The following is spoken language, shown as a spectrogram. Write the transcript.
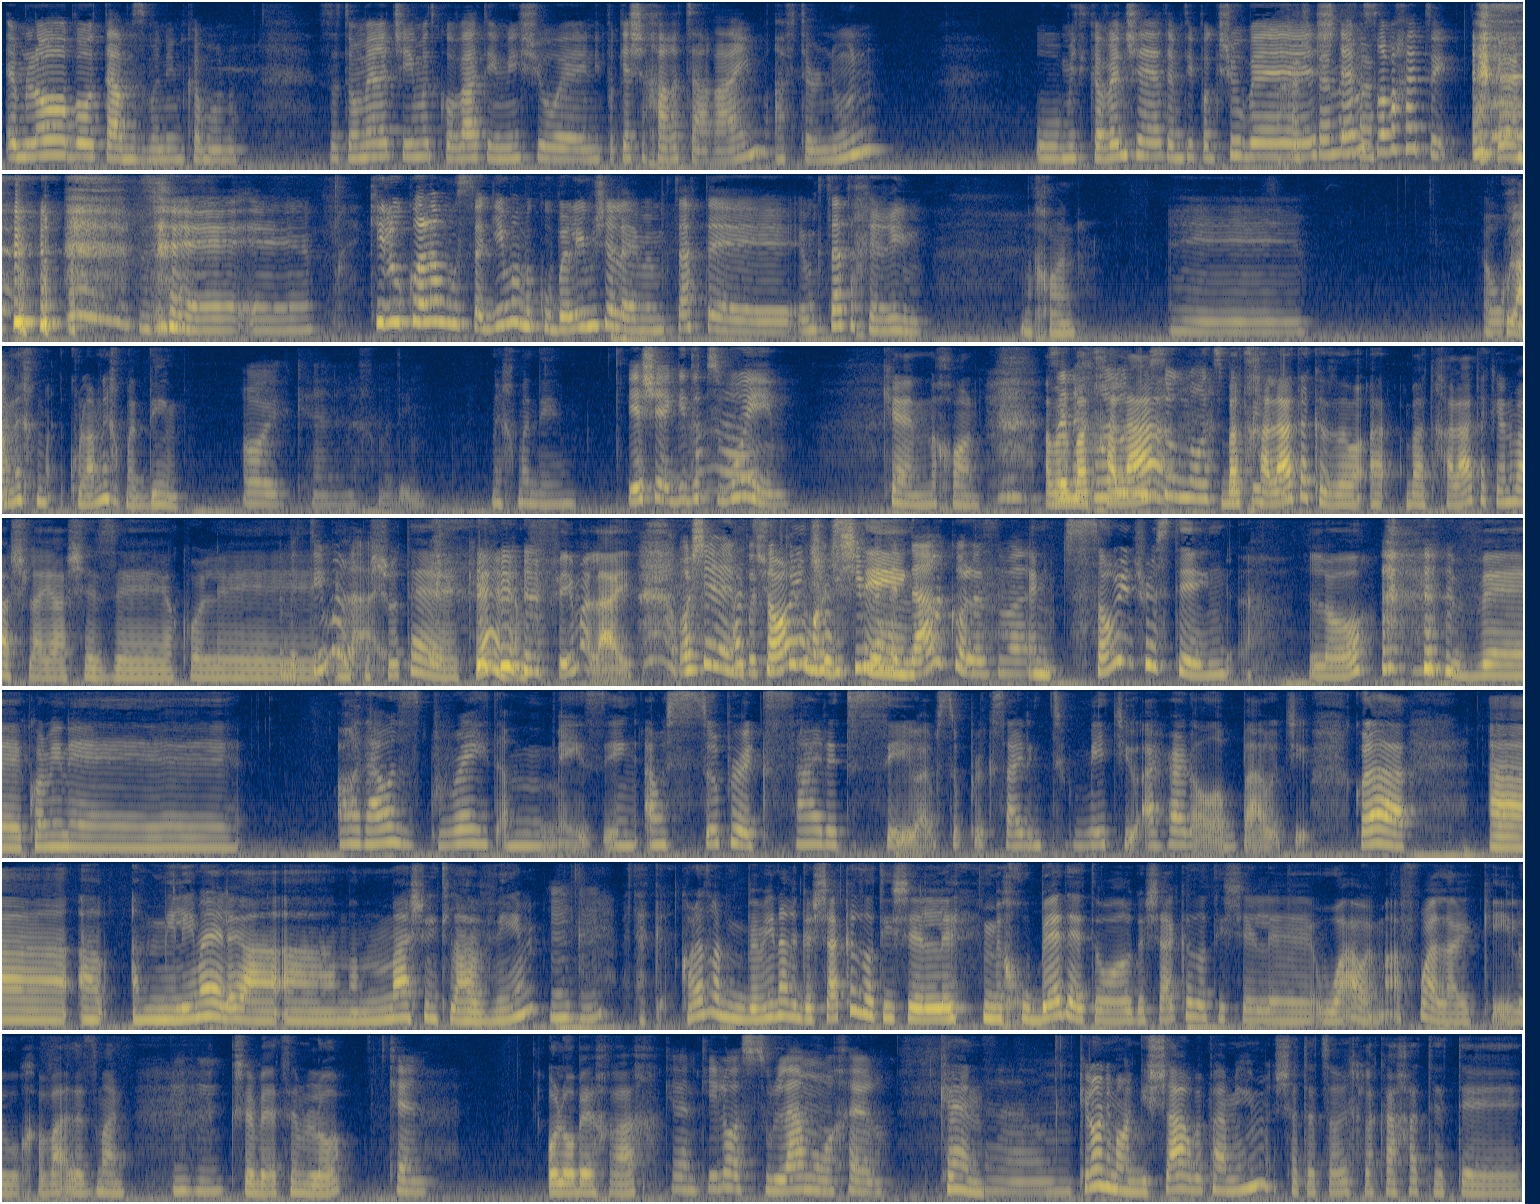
הם לא באותם זמנים כמונו. זאת אומרת שאם את קובעת עם מישהו, אה, ניפגש אחר הצהריים, afternoon, הוא מתכוון שאתם תיפגשו אחרי ב-12 וחצי. כן. זה, אה, כאילו כל המושגים המקובלים שלהם הם קצת, אה, הם קצת אחרים. נכון. אה, כולם, נחמד, כולם נחמדים. אוי, כן, הם נחמדים. נחמדים. יש שיגידו צבועים. כן, נכון. אבל בהתחלה. בהתחלה אתה כזה, בהתחלה אתה כן באשליה שזה הכל... אה, הם מתים עליי. הם פשוט, אה, כן, הם עפים עליי. או שהם פשוט so כאילו מרגישים. נהדר כל הזמן. And so interesting. לא. וכל מיני... Oh, that was great, amazing. I was super excited to see you. I'm super excited to meet you. I heard all about you. כל ה... המילים האלה, הממש מתלהבים, מהמם. אתה כל הזמן במין הרגשה כזאת של מכובדת, או הרגשה כזאת של וואו, הם עפו עליי, כאילו, חבל על הזמן. מהמם. כשבעצם לא, כן, או לא בהכרח. כן, כאילו הסולם הוא אחר. כן. אמ, כאילו אני מרגישה הרבה פעמים שאתה צריך לקחת את, אה,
